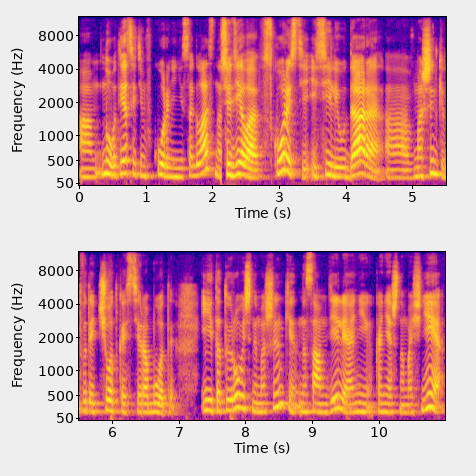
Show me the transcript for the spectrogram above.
А, ну вот я с этим в корне не согласна. Все дело в скорости и силе удара а, в машинке, вот в этой четкости работы. И татуировочные машинки, на самом деле, они, конечно, мощнее.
